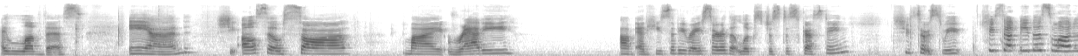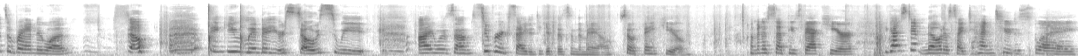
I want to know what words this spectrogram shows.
I love this. And she also saw my ratty um, adhesive eraser that looks just disgusting. She's so sweet. She sent me this one. It's a brand new one. So thank you, Linda. You're so sweet. I was um, super excited to get this in the mail. So thank you. I'm going to set these back here. You guys didn't notice I tend to display,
